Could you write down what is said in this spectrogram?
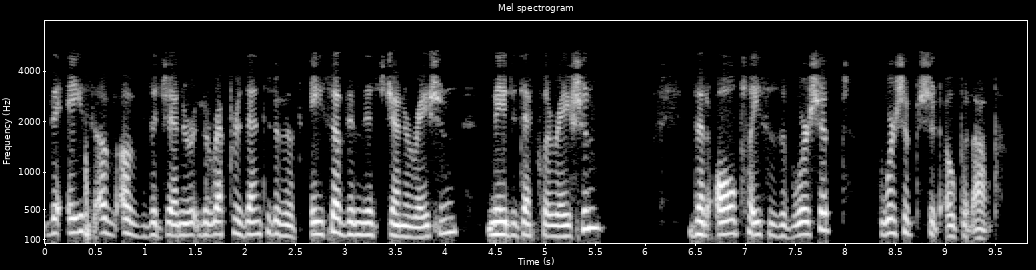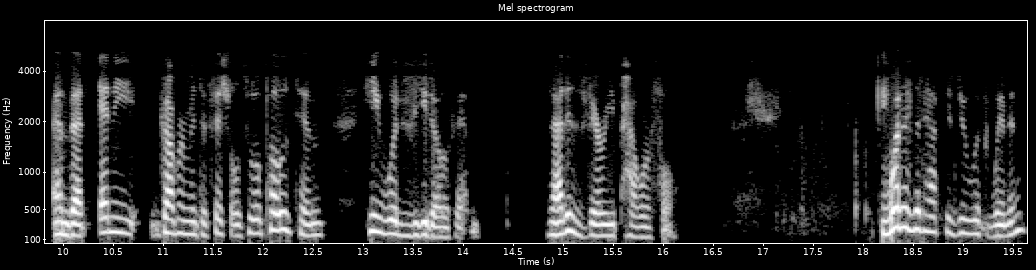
the ace of, of the, gener- the representative of Esav in this generation, made a declaration that all places of worship worship should open up, and that any government officials who opposed him, he would veto them. That is very powerful. What does it have to do with women?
